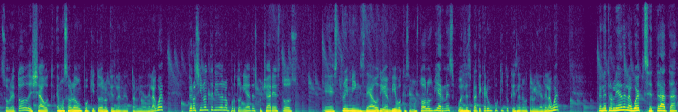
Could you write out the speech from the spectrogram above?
sobre todo de Shout, hemos hablado un poquito de lo que es la neutralidad de la web. Pero si no han tenido la oportunidad de escuchar estos eh, streamings de audio en vivo que hacemos todos los viernes, pues les platicaré un poquito qué es la neutralidad de la web. La neutralidad de la web se trata,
